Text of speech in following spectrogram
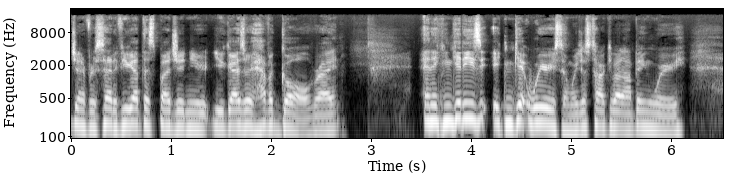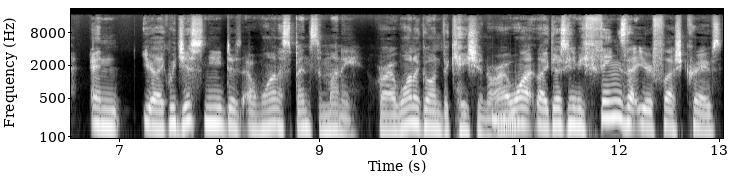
Jennifer said, if you got this budget and you you guys are, have a goal, right? And it can get easy, it can get wearisome. We just talked about not being weary, and you're like, we just need to. I want to spend some money, or I want to go on vacation, or I want like there's going to be things that your flesh craves.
